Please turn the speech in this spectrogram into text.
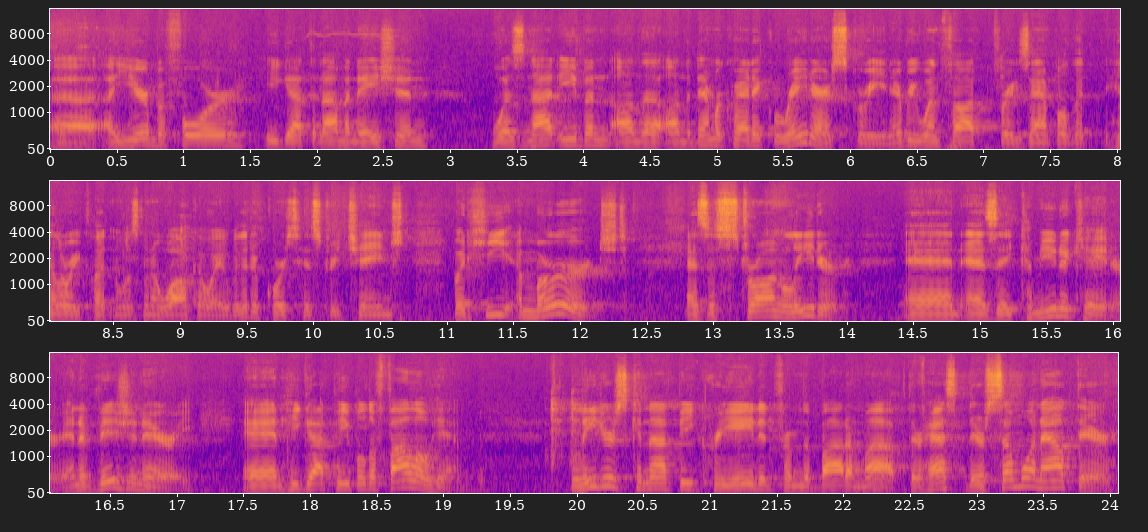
uh, a year before he got the nomination, was not even on the on the Democratic radar screen. Everyone thought, for example, that Hillary Clinton was going to walk away with it. Of course, history changed, but he emerged as a strong leader and as a communicator and a visionary, and he got people to follow him. Leaders cannot be created from the bottom up. There has there's someone out there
